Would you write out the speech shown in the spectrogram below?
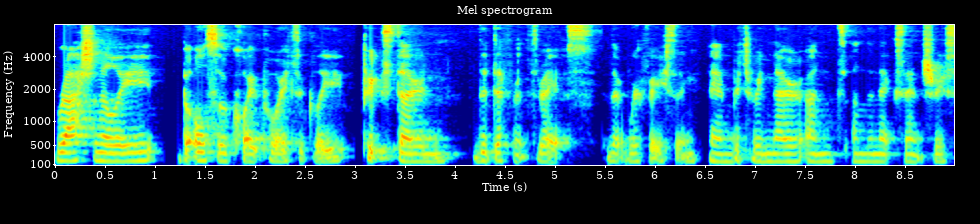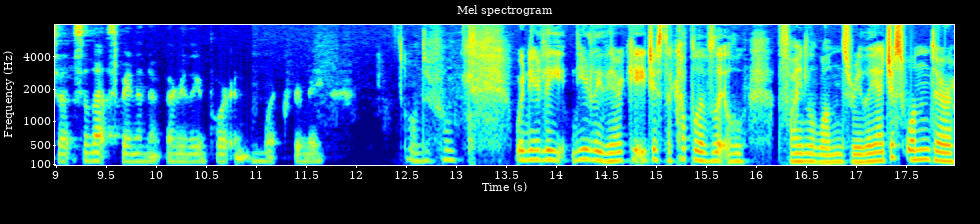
rationally, but also quite poetically, puts down the different threats that we're facing um, between now and, and the next century. So, so that's been a, a really important work for me. Wonderful. We're nearly nearly there, Katie. Just a couple of little final ones, really. I just wonder,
